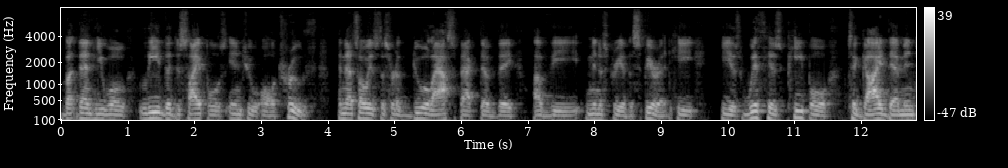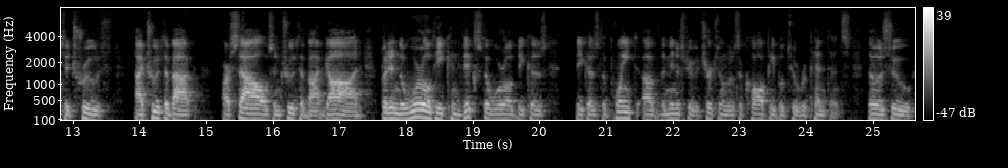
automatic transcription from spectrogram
but then he will lead the disciples into all truth. And that's always the sort of dual aspect of the of the ministry of the Spirit. He he is with his people to guide them into truth uh, truth about ourselves and truth about God. But in the world, he convicts the world because because the point of the ministry of the church was to call people to repentance. Those who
